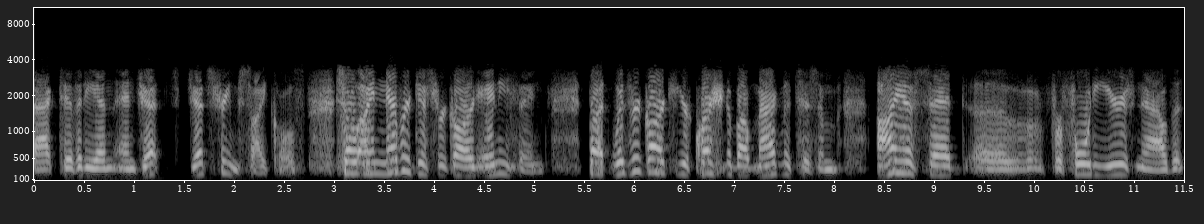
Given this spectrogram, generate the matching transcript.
activity and, and jet jet stream cycles. So I never disregard anything. But with regard to your question about magnetism, I have said uh, for 40 years now that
